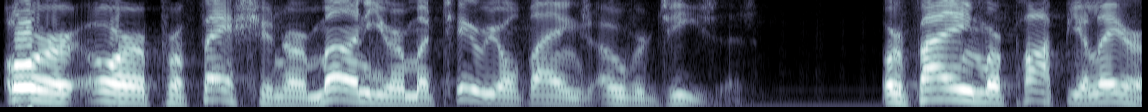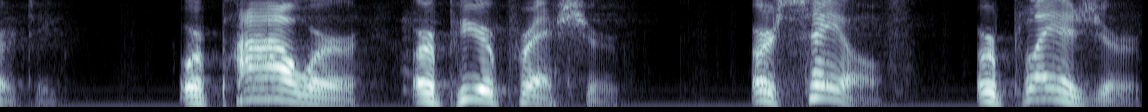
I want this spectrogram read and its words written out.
Or, or a profession or money or material things over Jesus? Or fame or popularity? Or power or peer pressure? or self or pleasure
